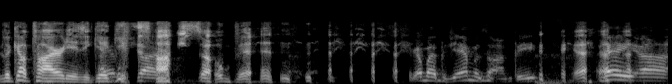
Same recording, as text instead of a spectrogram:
Look how tired he is. He I can't am keep his tired. eyes open. I got my pajamas on, Pete. hey, uh,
